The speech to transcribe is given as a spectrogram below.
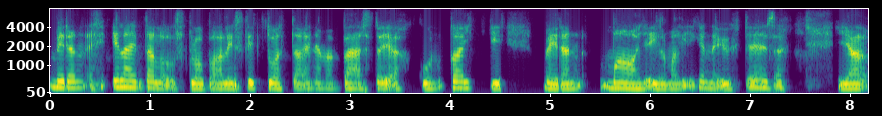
meidän eläintalous globaalisti tuottaa enemmän päästöjä kuin kaikki meidän maa- ja ilmaliikenne yhteensä. Ja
